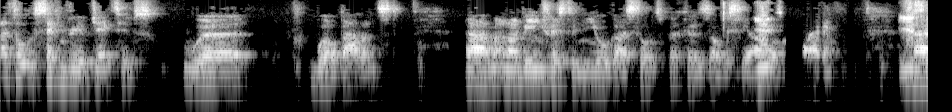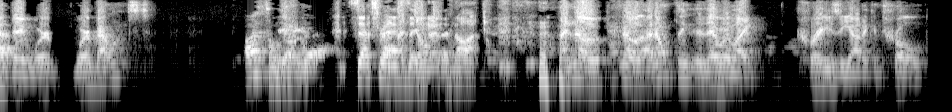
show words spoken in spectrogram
I thought the secondary objectives were well balanced, um, and I'd be interested in your guys' thoughts because obviously I You- wasn't playing. You Uh, said they were were balanced. I thought they were. Seth's ready to I say, no, they're not. I know, no, I don't think that they were like crazy out of control,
